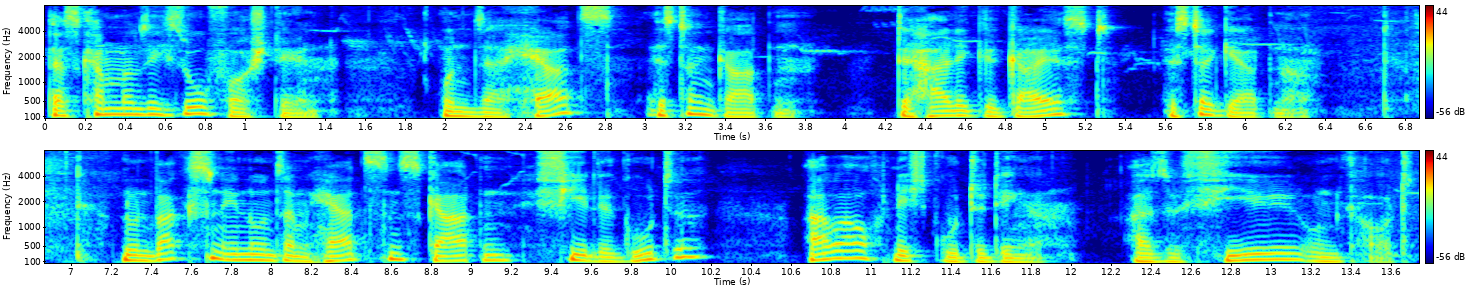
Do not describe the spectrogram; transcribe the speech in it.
Das kann man sich so vorstellen. Unser Herz ist ein Garten. Der Heilige Geist ist der Gärtner. Nun wachsen in unserem Herzensgarten viele gute, aber auch nicht gute Dinge, also viel Unkraut.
